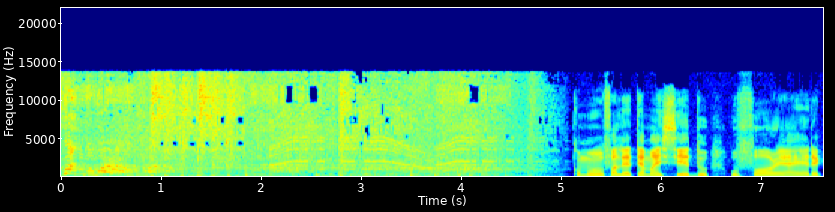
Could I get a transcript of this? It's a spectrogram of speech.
Run the world. Como eu falei até mais cedo, o For é a, era,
